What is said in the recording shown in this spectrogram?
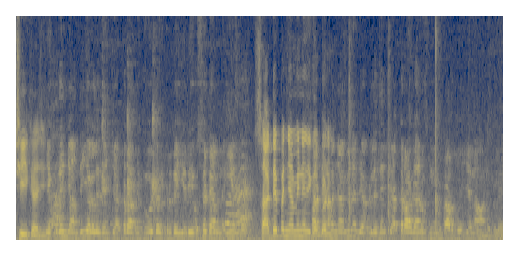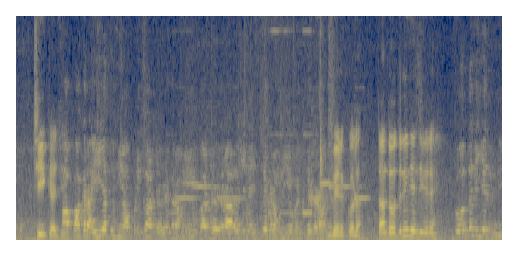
ਠੀਕ ਆ ਜੀ। ਇੱਕ ਦਿਨ ਜਾਂਦੀ ਅਗਲੇ ਦਿਨ ਚੈੱਕ ਕਰਾ ਕੇ ਕਿਉਂਕਿ ਡਾਕਟਰ ਕਈ ਵਾਰੀ ਉਸੇ ਟਾਈਮ ਨਹੀਂ ਹੁੰਦਾ। ਸਾਢੇ ਪੰਜਾਂ ਮਹੀਨੇ ਦੀ ਕੱਢਣਾ। ਪੰਜਾਂ ਮਹੀਨੇ ਦੇ ਅਗਲੇ ਦਿਨ ਚੈੱਕ ਕਰਾ ਕੇ ਸਾਨੂੰ ਫੋਨ ਕਰ ਦਿਓ ਜੇ ਨਾ ਨਿਕਲੇ ਤਾਂ। ਠੀਕ ਆ ਜੀ। ਆਪਾਂ ਕਰਾਈ ਆ ਤੁਸੀਂ ਆਪਣੀ ਘਰ ਜਾ ਕੇ ਕਰਾਉਣੀ ਹੈ ਘਰ ਜਾ ਕੇ ਕਰਾ ਲਓ ਜਿਹਨੇ ਇੱਥੇ ਕਰਾਉਣੀ ਹੈ ਉਹ ਇੱਥੇ ਕਰਾ ਲਓ ਬਿਲਕੁਲ। ਤਾਂ ਦੁੱਧ ਨਹੀਂ ਦਿੰਦੀ ਵੀਰੇ? ਦੁੱਧ ਨਹੀਂ ਜੇ ਦਿੰਦੀ।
